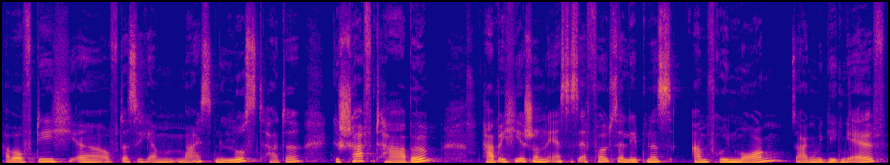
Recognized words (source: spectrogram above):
aber auf die ich, äh, auf das ich am meisten Lust hatte, geschafft habe, habe ich hier schon ein erstes Erfolgserlebnis am frühen Morgen, sagen wir gegen elf.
